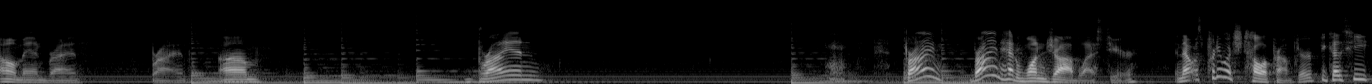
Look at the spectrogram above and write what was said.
oh man, Brian. Brian. Um, Brian. Brian Brian had one job last year, and that was pretty much teleprompter because he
